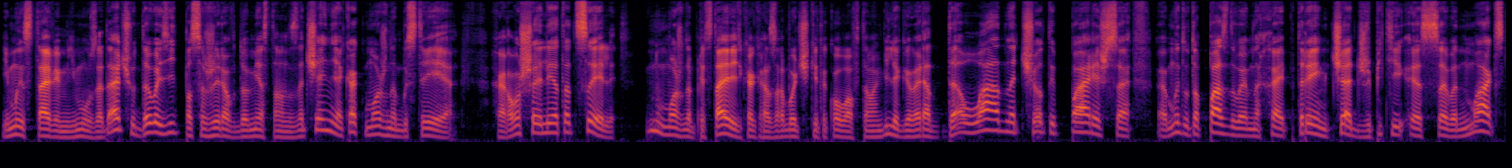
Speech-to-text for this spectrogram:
И мы ставим ему задачу довозить пассажиров до места назначения как можно быстрее. Хорошая ли это цель? Ну, можно представить, как разработчики такого автомобиля говорят, да ладно, чё ты паришься, э, мы тут опаздываем на hype train ChatGPT S7 Max,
